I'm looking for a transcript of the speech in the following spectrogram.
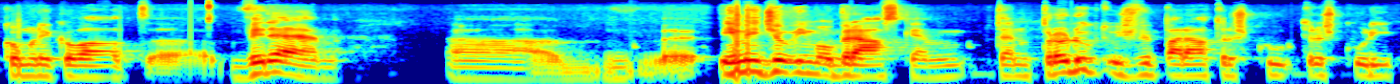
komunikovat uh, videem, uh, imidžovým obrázkem. Ten produkt už vypadá trošku, trošku líp.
